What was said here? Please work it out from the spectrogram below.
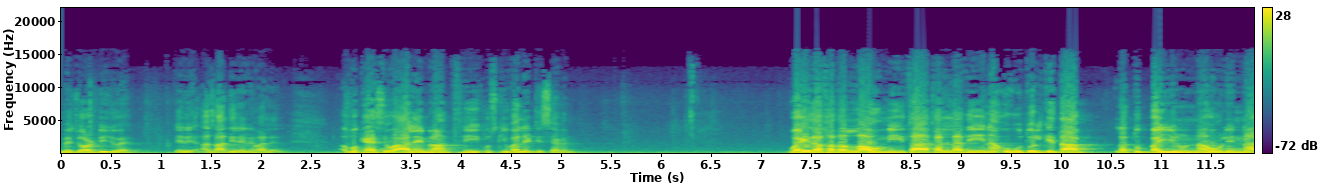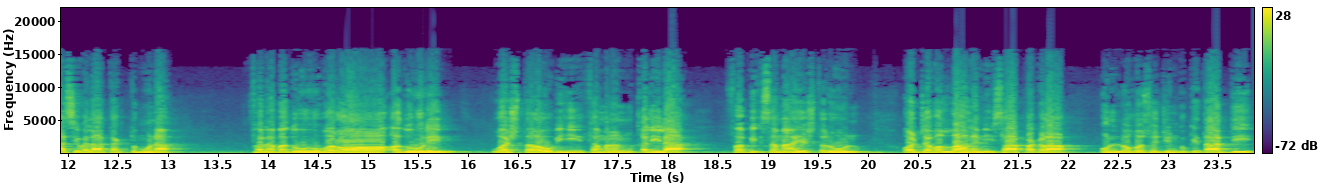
میجورٹی جو ہے یعنی آزادی لینے والے۔ وہ کیسے وہ آل عمران تھی، اس کی ون ایٹی سیون وَإِذَا خَذَ اللَّهُ مِيثَاقَ الَّذِينَ أُوتُوا الْكِتَابَ لَتُبَيِّنُنَّهُ لِلنَّاسِ وَلَا تَكْتُمُونَهُ فَنَبَذُوهُ وَرَاءَ ظُهُورِهِمْ وَاشْتَرَوْا بِهِ ثَمَنًا قَلِيلًا فَبِئْسَ مَا يَشْتَرُونَ۔ اور جب اللہ نے میثاق پکڑا، ان لوگوں سے جن کو کتاب دی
